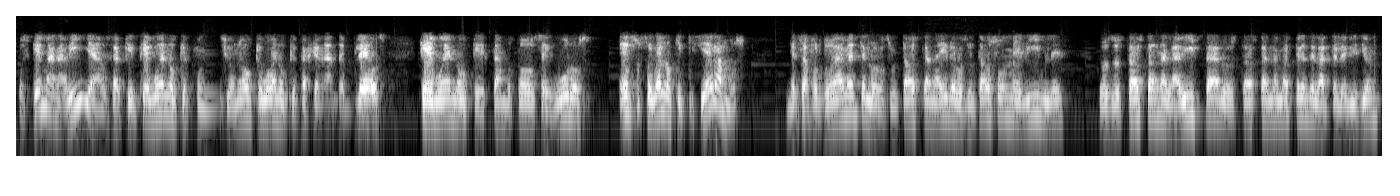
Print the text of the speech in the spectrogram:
pues qué maravilla, o sea, qué, qué bueno que funcionó, qué bueno que está generando empleos, qué bueno que estamos todos seguros, eso sería lo que quisiéramos. Desafortunadamente los resultados están ahí, los resultados son medibles, los resultados están a la vista, los resultados están nada más de la televisión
